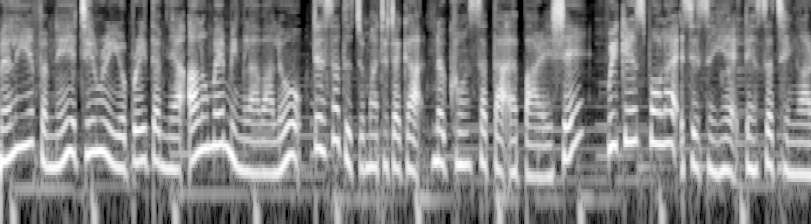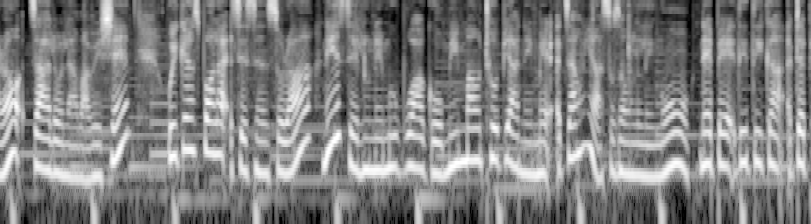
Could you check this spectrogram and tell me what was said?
မန်လီရဲ့ဖမ်နဲ့တင်းရီယိုပရိသတ်များအားလုံးပဲမင်္ဂလာပါလို့တင်ဆက်သူကျမထက်ထက်ကနှုတ်ခွန်းဆက်တာအပ်ပါတယ်ရှင်။ Weekend Spotlight အစီအစဉ်ရဲ့တင်ဆက်ခြင်းကတော့ကြားလွန်လာပါပြီရှင်။ Weekend Spotlight အစီအစဉ်ဆိုတာနေ့စဉ်လူနေမှုဘဝကိုမိမောင်းထုတ်ပြနေမဲ့အကြောင်းအရာစုံစုံလင်လင်ကိုနယ်ပယ်အသီးသီးကအတတ်ပ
